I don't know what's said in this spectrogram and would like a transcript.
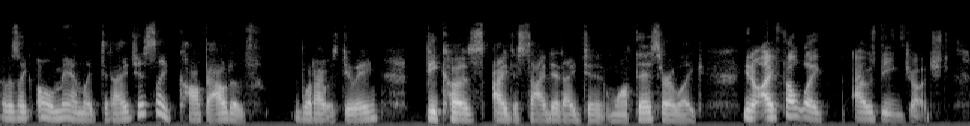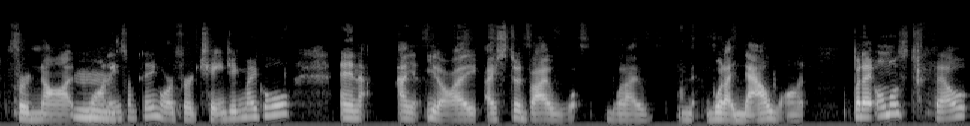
I was like, oh man, like did I just like cop out of what I was doing because I decided I didn't want this or like, you know, I felt like I was being judged for not mm. wanting something or for changing my goal. And I, you know, I, I stood by wh- what I, what I now want, but I almost felt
